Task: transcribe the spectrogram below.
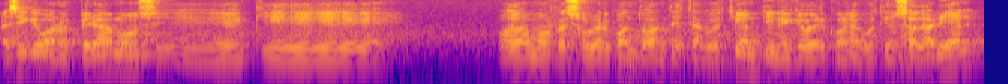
Así que bueno, esperamos eh, que podamos resolver cuanto antes esta cuestión, tiene que ver con la cuestión salarial.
